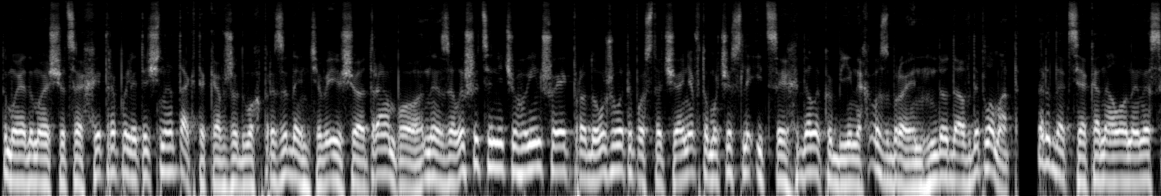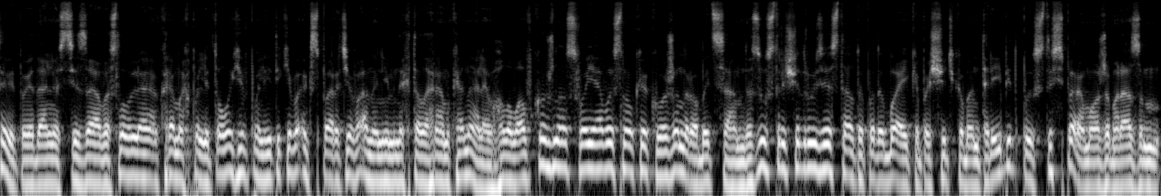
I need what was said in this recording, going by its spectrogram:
Тому я думаю, що це хитра політична тактика вже двох президентів, і що Трампу не залишиться нічого іншого, як продовжувати постачання, в тому числі і цих далекобійних озброєнь, додав дипломат. Редакція каналу не несе відповідальності за висловлення окремих політологів, політиків, експертів, анонімних телеграм-каналів. Голова в кожного своя висновки, кожен робить сам. До зустрічі, друзі. Ставте подобайки, пишіть коментарі, підписуйтесь, переможемо разом.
